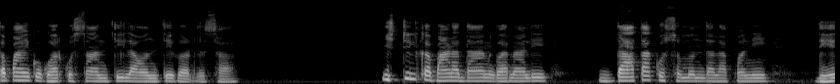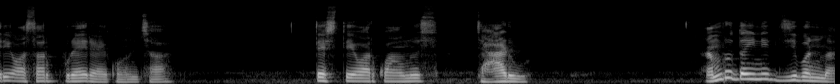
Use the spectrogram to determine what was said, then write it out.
तपाईँको घरको शान्तिलाई अन्त्य गर्दछ। स्टिलका भाँडा दान गर्नाले दाताको सम्बन्धलाई पनि धेरै असर पुर्याइरहेको हुन्छ। त्यस्तै अर्को आउनुहोस् झाडु। हाम्रो दैनिक जीवनमा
